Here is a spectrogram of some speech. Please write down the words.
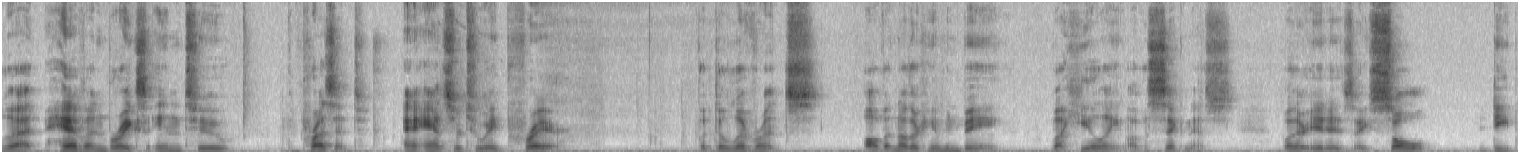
that heaven breaks into the present, an answer to a prayer, the deliverance of another human being, the healing of a sickness, whether it is a soul deep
